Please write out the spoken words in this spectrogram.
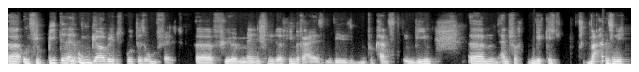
Äh, und sie bietet ein unglaublich gutes Umfeld äh, für Menschen, die dorthin reisen. Die, du kannst in Wien ähm, einfach wirklich wahnsinnig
